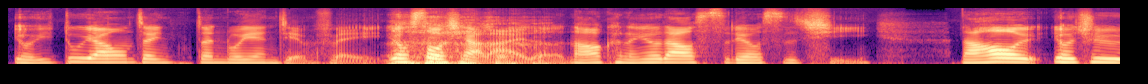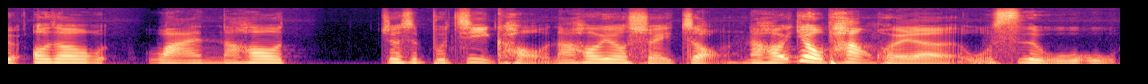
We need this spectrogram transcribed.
有一度要用郑郑多燕减肥，又瘦下来了，然后可能又到四六四七，然后又去欧洲玩，然后就是不忌口，然后又水肿，然后又胖回了五四五五，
